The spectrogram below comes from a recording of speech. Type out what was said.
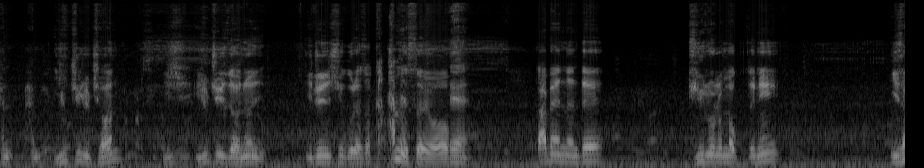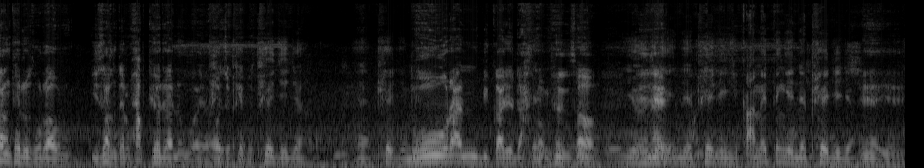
한, 한 일주일 전 일- 일주 일 전은 이런 식으로 해서 까맸어요. 예, 까맸는데 비료를 먹더니 이 상태로 돌아오는 이 상태로 확 변하는 거예요. 어저께부터 펴지죠. 예, 펴집니다. 노란 빛깔이 나오면서 연하게 이제 이제 펴지기 까맸던 게 이제 펴지죠. 예 예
